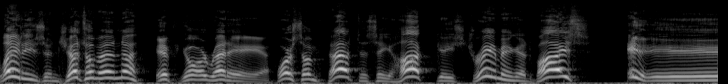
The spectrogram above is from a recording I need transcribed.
Ladies and gentlemen, if you're ready for some fantasy hockey streaming advice, it's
